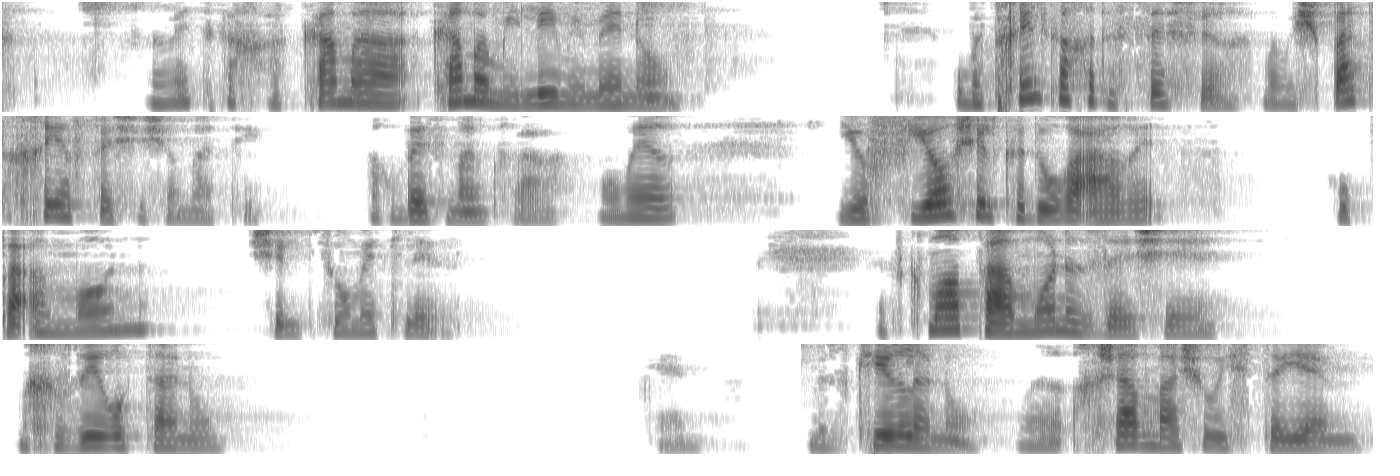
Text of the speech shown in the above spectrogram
באמת ככה כמה, כמה מילים ממנו הוא מתחיל ככה את הספר, במשפט הכי יפה ששמעתי, הרבה זמן כבר. הוא אומר, יופיו של כדור הארץ הוא פעמון של תשומת לב. אז כמו הפעמון הזה שמחזיר אותנו, מזכיר לנו, אומר, עכשיו משהו הסתיים,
